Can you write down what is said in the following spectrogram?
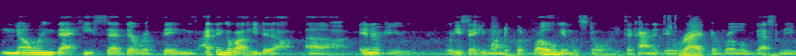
knowing that he said there were things, I think about he did a uh, interview where he said he wanted to put Rogue in the story to kind of deal with Right. like the Rogue Destiny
